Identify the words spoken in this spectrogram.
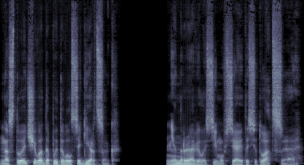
Настойчиво допытывался герцог. Не нравилась ему вся эта ситуация.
